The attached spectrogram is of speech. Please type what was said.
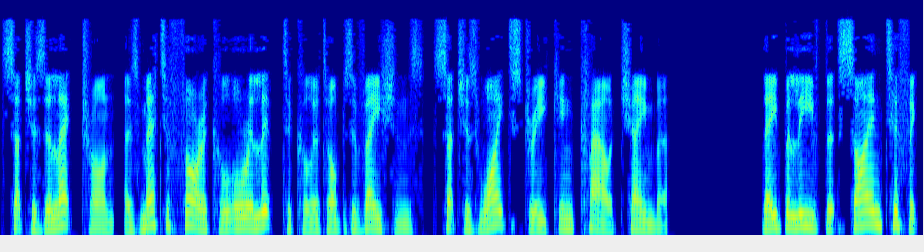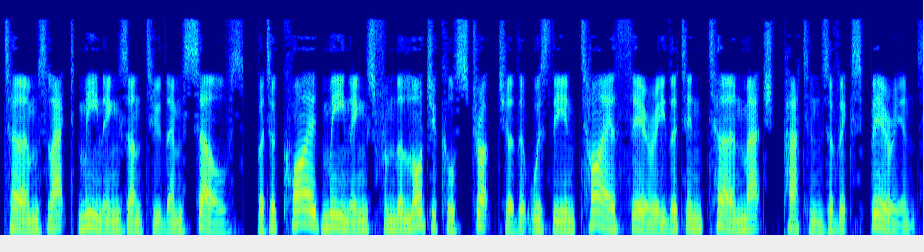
such as electron, as metaphorical or elliptical at observations, such as white streak in cloud chamber. They believed that scientific terms lacked meanings unto themselves, but acquired meanings from the logical structure that was the entire theory that in turn matched patterns of experience.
